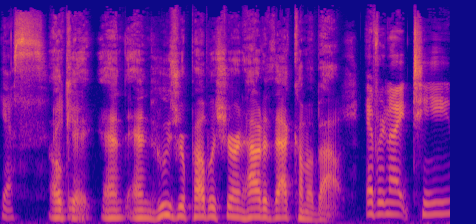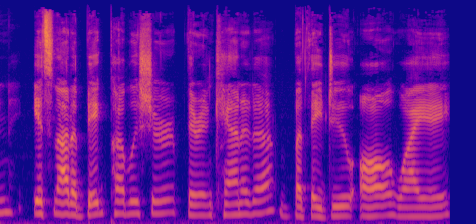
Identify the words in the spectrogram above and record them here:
Yes. Okay. And and who's your publisher and how did that come about? Evernight Teen. It's not a big publisher. They're in Canada, but they do all YA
